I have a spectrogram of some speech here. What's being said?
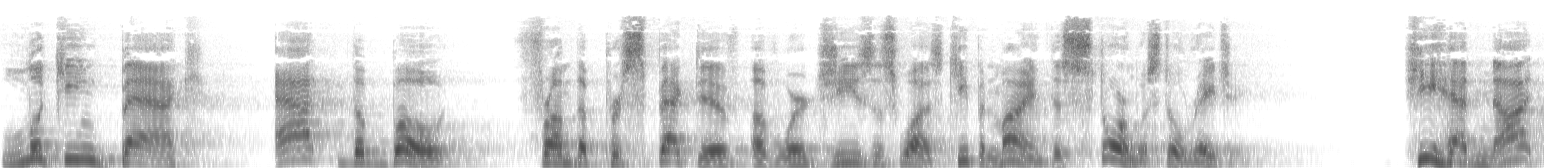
looking back at the boat from the perspective of where Jesus was. Keep in mind, the storm was still raging. He had not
